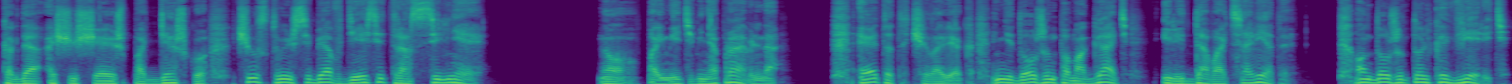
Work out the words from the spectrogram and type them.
Когда ощущаешь поддержку, чувствуешь себя в десять раз сильнее. Но поймите меня правильно. Этот человек не должен помогать или давать советы. Он должен только верить.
